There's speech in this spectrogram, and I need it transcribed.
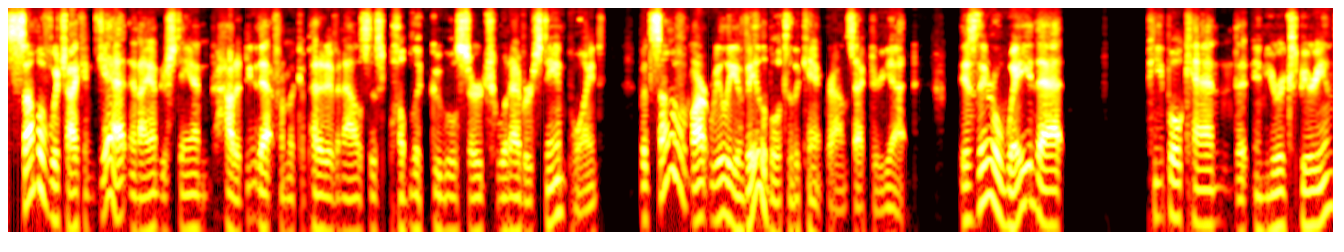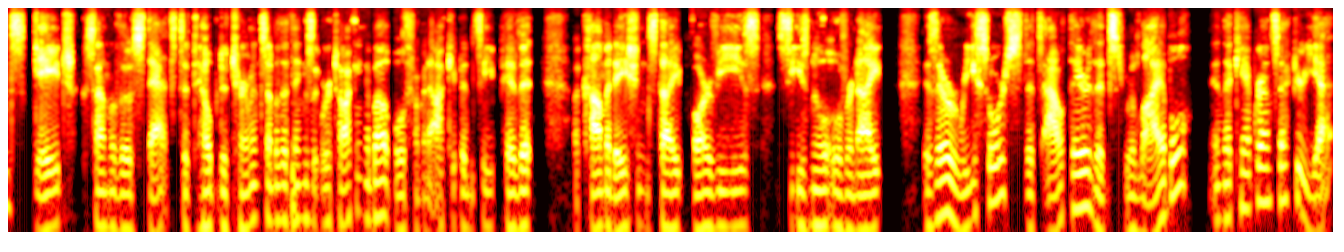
some of which I can get and I understand how to do that from a competitive analysis, public Google search, whatever standpoint, but some of them aren't really available to the campground sector yet. Is there a way that people can that in your experience gauge some of those stats to help determine some of the things that we're talking about both from an occupancy pivot accommodations type rvs seasonal overnight is there a resource that's out there that's reliable in the campground sector yet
